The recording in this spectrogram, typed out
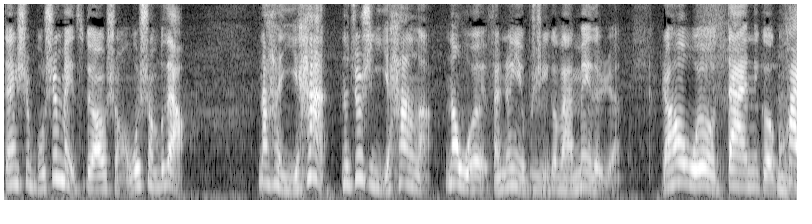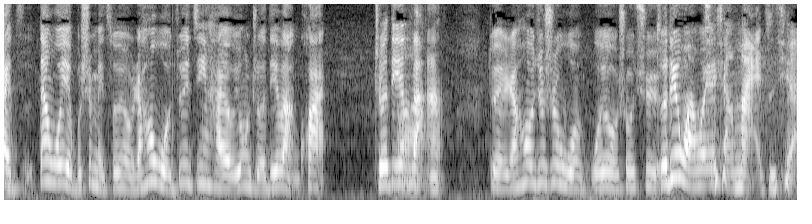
但是不是每次都要省，我省不了，那很遗憾，那就是遗憾了。那我反正也不是一个完美的人。然后我有带那个筷子，但我也不是每次都用。然后我最近还有用折叠碗筷，折叠碗。对，然后就是我，我有时候去昨天晚我也想买，之前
